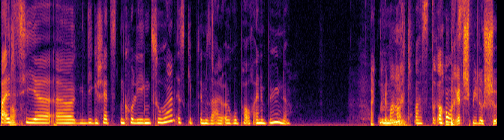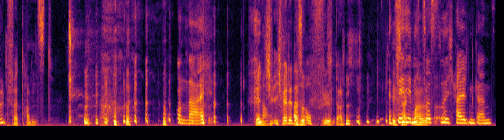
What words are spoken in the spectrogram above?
Falls ja. hier äh, die geschätzten Kollegen zuhören, es gibt im Saal Europa auch eine Bühne. Macht was draus. Brettspiele schön vertanzt. oh nein. Genau. Ich, ich werde das also, aufführen dann. Erzähl dir nichts, was du nicht halten kannst.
